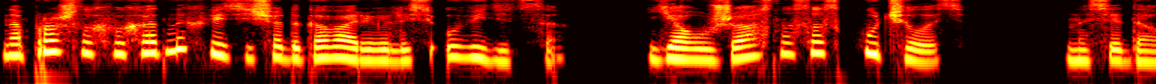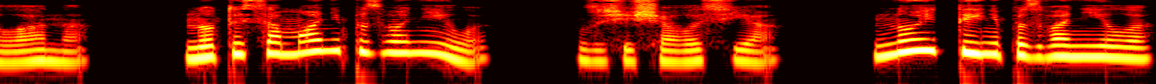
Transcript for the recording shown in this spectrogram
На прошлых выходных ведь еще договаривались увидеться. Я ужасно соскучилась, наседала она. Но ты сама не позвонила, защищалась я. Ну и ты не позвонила,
